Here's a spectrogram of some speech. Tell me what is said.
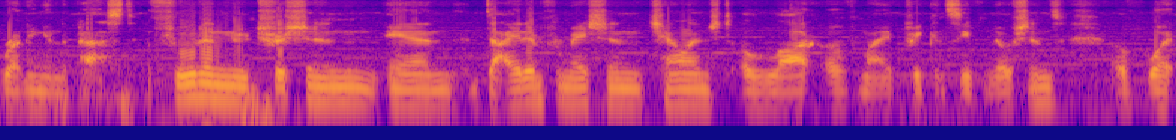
running in the past. Food and nutrition and diet information challenged a lot of my preconceived notions of what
